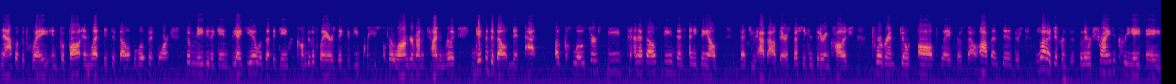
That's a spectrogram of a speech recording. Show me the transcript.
snap of the play in football and let it develop a little bit more. So maybe the game, the idea was that the game could come to the players, they could be more useful for a longer amount of time and really get the development at a closer speed to NFL speed than anything else that you have out there, especially considering college programs don't all play pro style offenses. There's, there's a lot of differences. So they were trying to create a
